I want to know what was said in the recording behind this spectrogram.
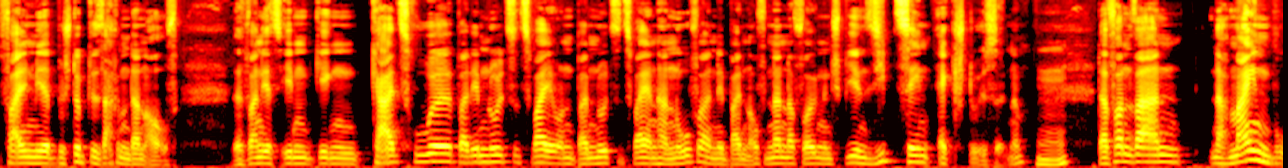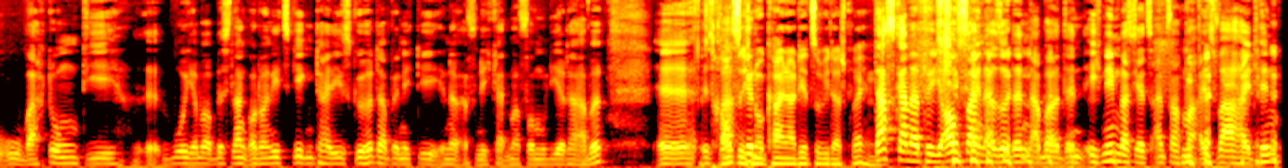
fallen mir bestimmte Sachen dann auf. Das waren jetzt eben gegen Karlsruhe bei dem 0 zu 2 und beim 0 zu 2 in Hannover, in den beiden aufeinanderfolgenden Spielen, 17 Eckstöße. Ne? Mhm. Davon waren nach meinen Beobachtungen, die, äh, wo ich aber bislang auch noch nichts Gegenteiliges gehört habe, wenn ich die in der Öffentlichkeit mal formuliert habe, äh, Traut sich nur keiner, dir zu widersprechen. das kann natürlich auch sein, also denn, aber denn ich nehme das jetzt einfach mal als Wahrheit hin.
